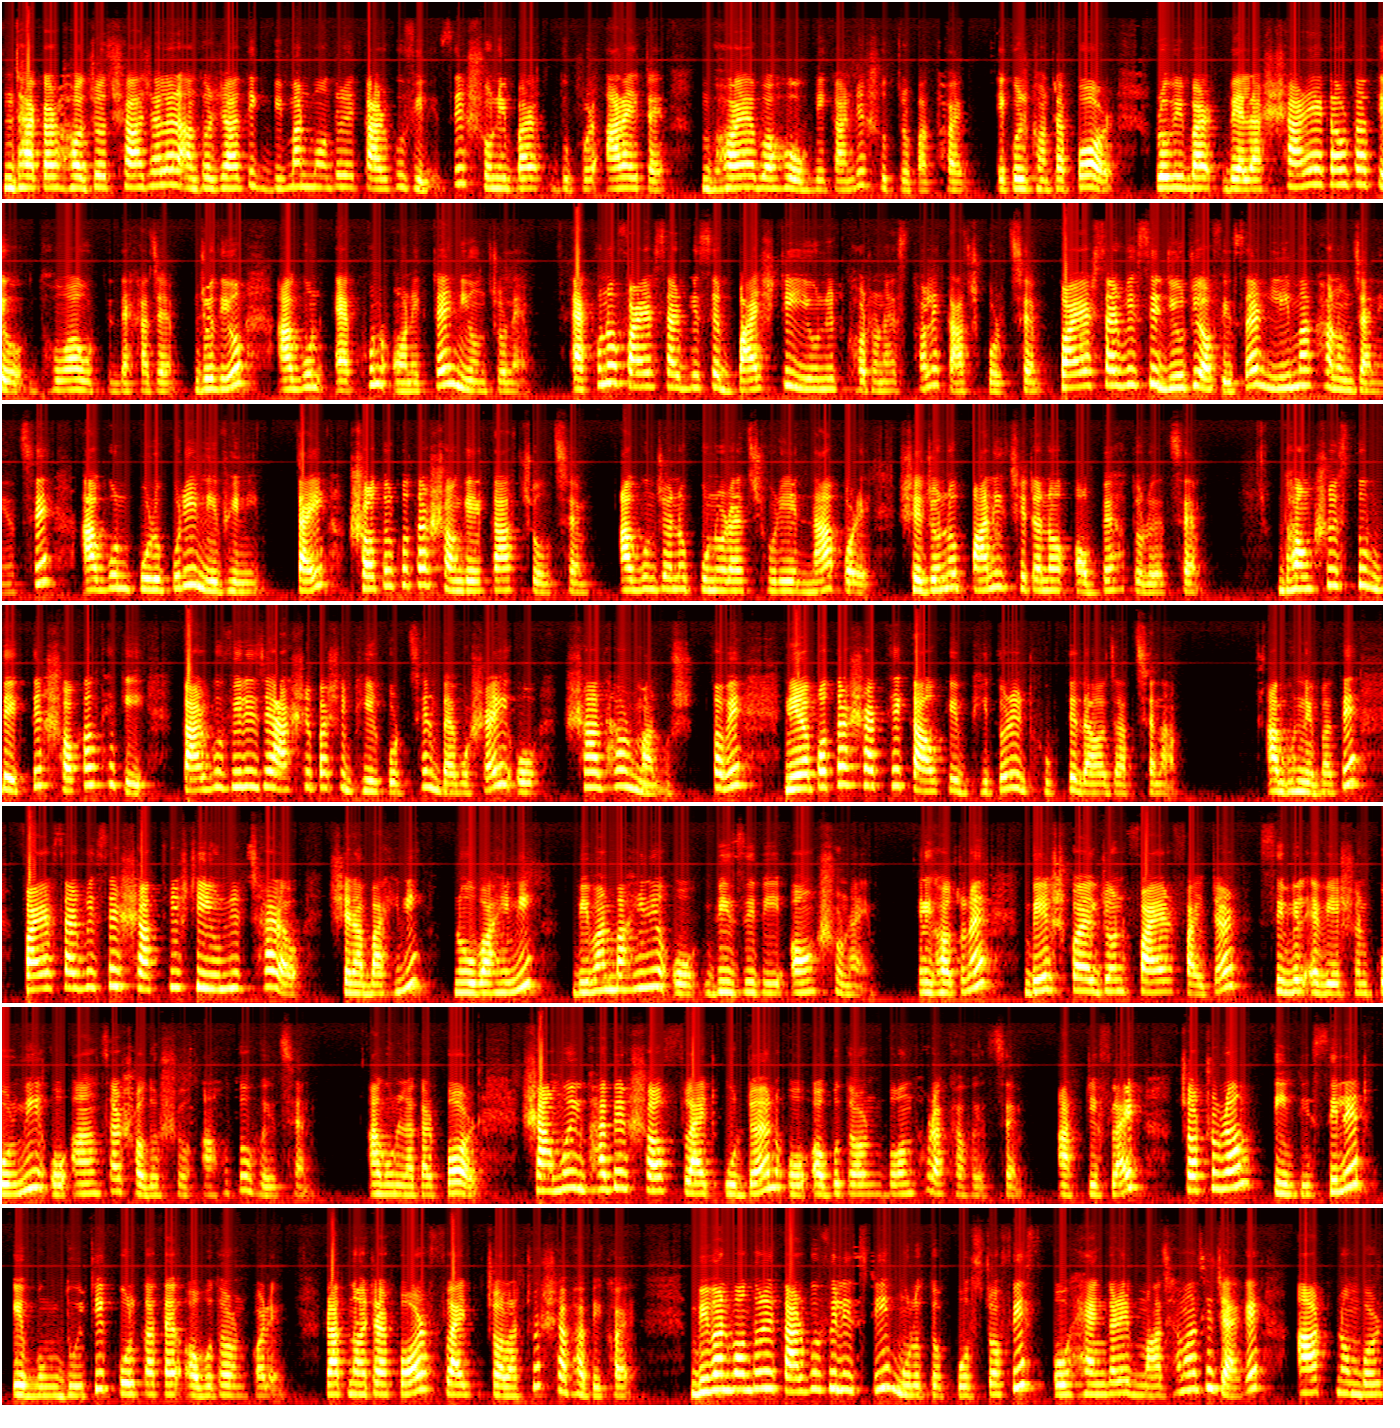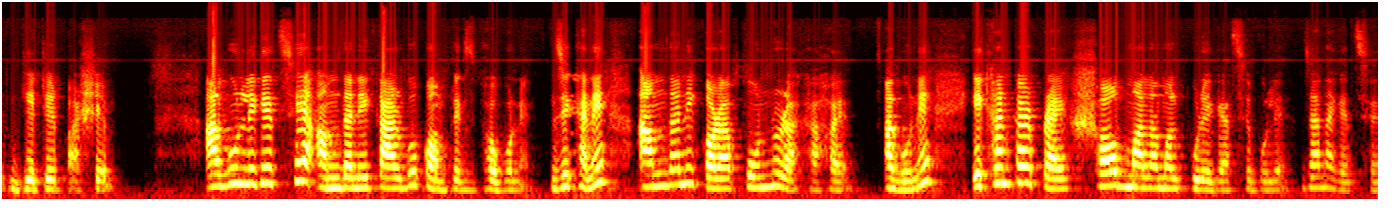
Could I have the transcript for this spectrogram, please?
ঢাকার হজরত শাহজালাল আন্তর্জাতিক বিমানবন্দরের কার্গো ভিলেজে শনিবার দুপুর আড়াইটায় ভয়াবহ অগ্নিকাণ্ডের সূত্রপাত হয়। একুশ ঘণ্টা পর রবিবার বেলা সাড়ে এগারোটাতেও ধোঁয়া উঠতে দেখা যায়, যদিও আগুন এখন অনেকটাই নিয়ন্ত্রণে। এখনও ফায়ার সার্ভিসের বাইশটি ইউনিট ঘটনাস্থলে কাজ করছে। ফায়ার সার্ভিসের ডিউটি অফিসার লিমা খানম জানিয়েছে, আগুন পুরোপুরি নিভিনি, তাই সতর্কতার সঙ্গে কাজ চলছে। আগুন যেন পুনরায় ছড়িয়ে না পড়ে, সেজন্য পানি ছেটানো অব্যাহত রয়েছে। ধ্বংসস্তূপ দেখতে সকাল থেকেই কার্গো ভিলেজে আশেপাশে ভিড় করছেন ব্যবসায়ী ও সাধারণ মানুষ। তবে নিরাপত্তার স্বার্থে কাউকে ভিতরে ঢুকতে দেওয়া যাচ্ছে না। আগুন নেভাতে ফায়ার সার্ভিসের সাতত্রিশটি ইউনিট ছাড়াও সেনাবাহিনী, নৌবাহিনী, বিমান বাহিনী ও বিজিবি অংশ নেয়। এই ঘটনায় বেশ কয়েকজন ফায়ার ফাইটার, সিভিল এভিয়েশন কর্মী ও আনসার সদস্য আহত হয়েছেন। আগুন লাগার পর সাময়িকভাবে সব ফ্লাইট উড্ডয়ন ও অবতরণ বন্ধ রাখা হয়েছে। আটটি ফ্লাইট চট্টগ্রাম, তিনটি সিলেট এবং দুইটি কলকাতায় অবতরণ করে। রাত নয়টার পর ফ্লাইট চলাচল স্বাভাবিক হয়। বিমানবন্দরের কার্গো ভিলেজটি মূলত পোস্ট অফিস ও হ্যাঙ্গারের মাঝামাঝি জায়গায় আট নম্বর গেটের পাশে। আগুন লেগেছে আমদানি কার্গো কমপ্লেক্স ভবনে, যেখানে আমদানি করা পণ্য রাখা হয়। আগুনে এখানকার প্রায় সব মালামাল পুড়ে গেছে বলে জানা গেছে।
